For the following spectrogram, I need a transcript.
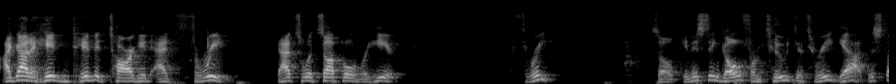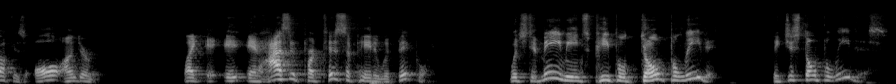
I got a hidden pivot target at three. That's what's up over here. Three. So can this thing go from two to three? Yeah, this stuff is all under, like it, it hasn't participated with Bitcoin, which to me means people don't believe it. They just don't believe this.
